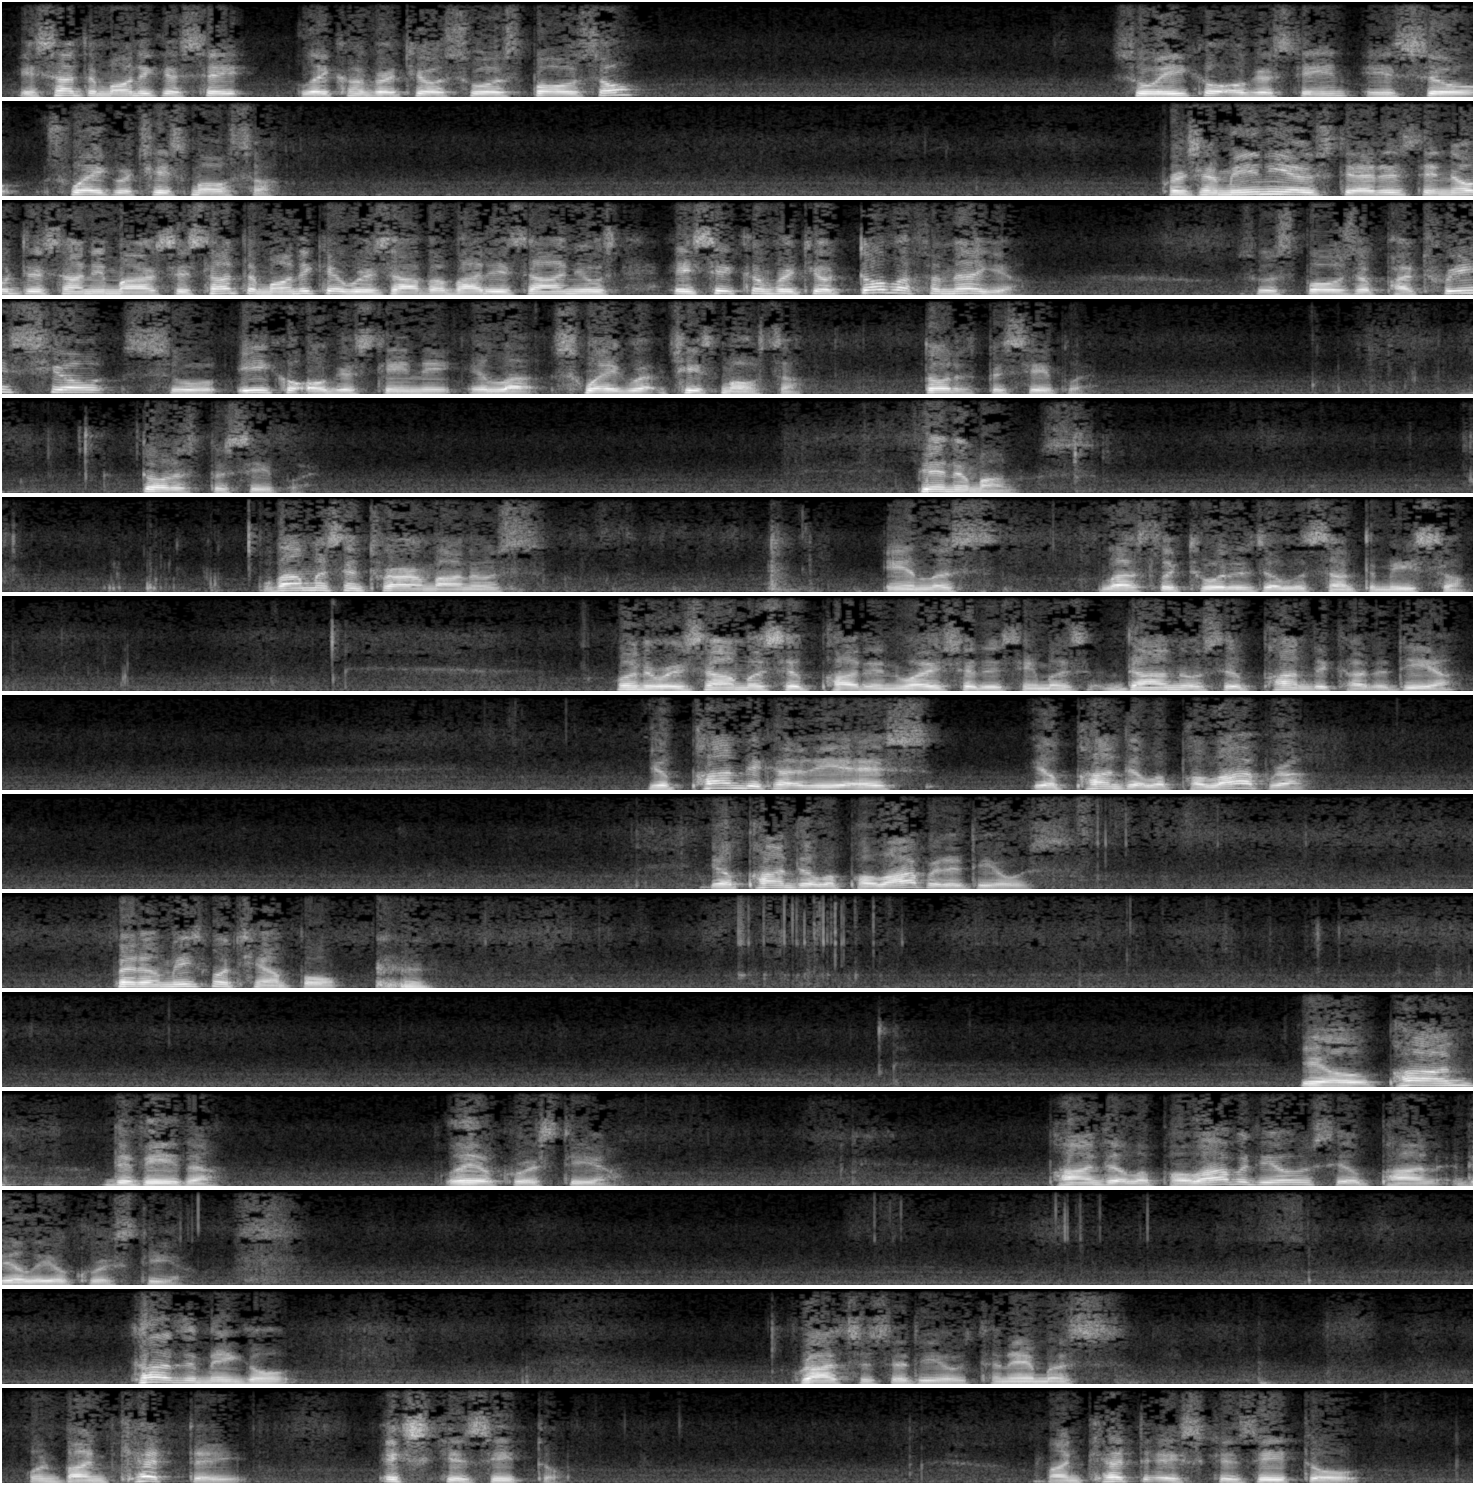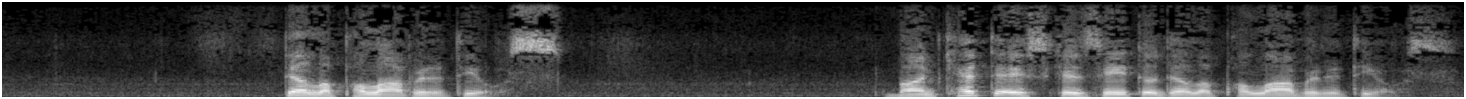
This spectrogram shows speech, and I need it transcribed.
Y Santa Mónica se le convirtió su esposo, su hijo Agustín y su suegro chismosa. Presumiendo ustedes de no desanimarse, Santa Mónica rezaba varios años y se convirtió toda la familia. Su esposa Patricio, su hijo Agustini y la suegra chismosa. Todo es posible. Todo es posible. Bien, hermanos. Vamos a entrar, hermanos, en las las lecturas de la Santa Misa. Cuando rezamos el Padre Nuestro decimos, danos el pan de cada día. El pan de cada día es el pan de la palabra. El pan de la palabra de Dios. Pero al mismo tiempo, el pan de vida, la Eucaristía. Pan de la palabra Dios el pan de la Eucaristía. Cada domingo, gracias a Dios, tenemos un banquete exquisito. Banquete exquisito de la palabra de Dios. Banquete exquisito de la palabra de Dios.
